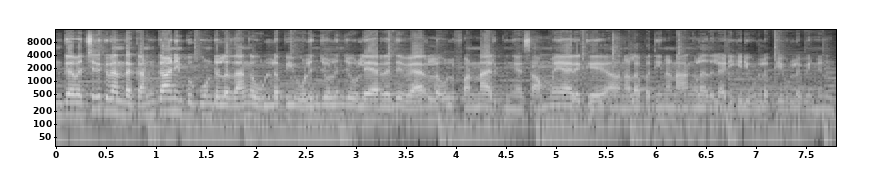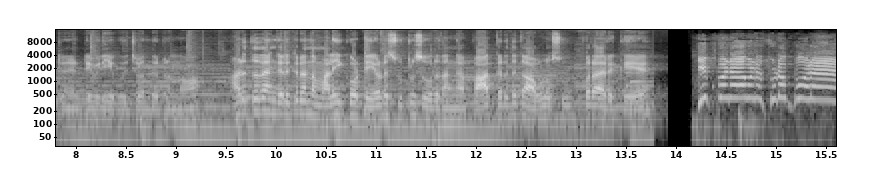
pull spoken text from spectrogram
இங்கே வச்சிருக்கிற அந்த கண்காணிப்பு கூண்டில் தாங்க உள்ளே போய் ஒளிஞ்சு ஒளிஞ்சு விளையாடுறது வேறு லெவல் ஃபன்னாக இருக்குங்க. செம்மையாக இருக்குது அதனால் பார்த்தீங்கன்னா நாங்களும் அதில் அடிக்கடி உள்ளே போய் உள்ளே போய் நின்றுட்டு நின்றுட்டு வெளியே குதிச்சு வந்துட்டு இருந்தோம். அடுத்தது அங்கே இருக்கிற அந்த மலைக்கோட்டையோட சுற்றுச்சுவர் தாங்க. பார்க்கறதுக்கு அவ்வளோ சூப்பராக இருக்குது இப்ப நான் அவனை சுட போறேன்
